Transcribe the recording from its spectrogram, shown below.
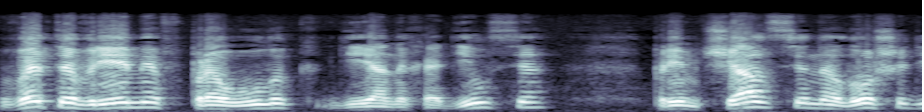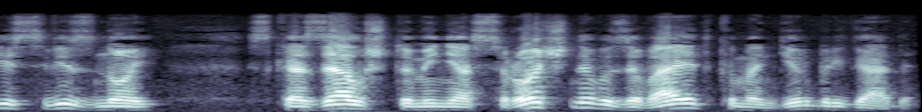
В это время в проулок, где я находился, примчался на лошади связной, сказал, что меня срочно вызывает командир бригады.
